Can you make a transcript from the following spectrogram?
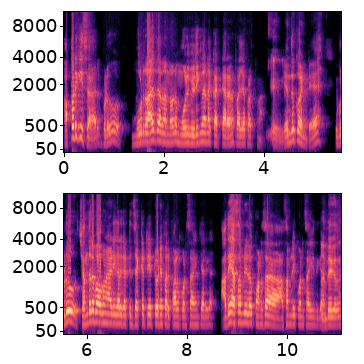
అప్పటికి సార్ ఇప్పుడు మూడు రాజధానులు అన్న మూడు బిల్డింగ్లైనా కట్టారని ప్రజా ప్రశ్న ఏం లేవు. ఎందుకంటే ఇప్పుడు చంద్రబాబు నాయుడు గారు కట్టిన సెక్రటరియట్లోనే పరిపాలన కొనసాగించారుగా అదే అసెంబ్లీలో కొనసా అసెంబ్లీ కొనసాగింది అంతే కదా.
